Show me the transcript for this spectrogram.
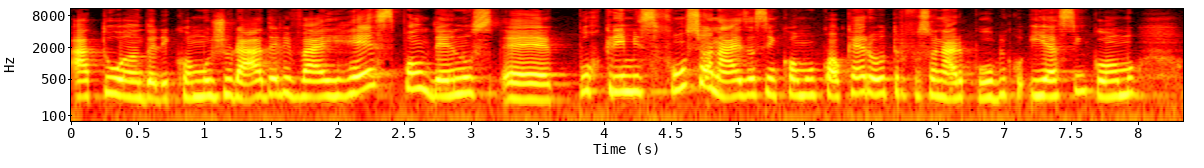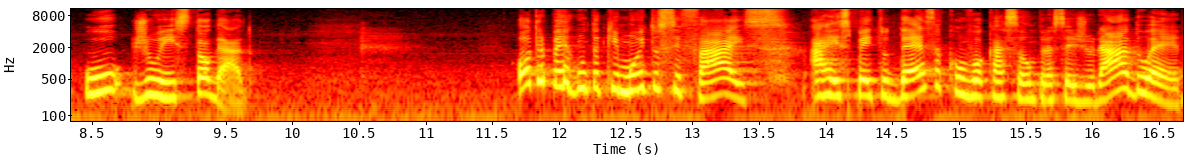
atuando ali como jurado, ele vai responder nos, é, por crimes funcionais, assim como qualquer outro funcionário público e assim como o juiz togado. Outra pergunta que muito se faz a respeito dessa convocação para ser jurado é:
